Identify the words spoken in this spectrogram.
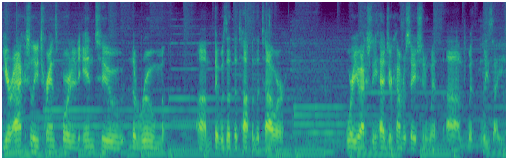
you're actually transported into the room um, that was at the top of the tower, where you actually had your conversation with um, with Lizai.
